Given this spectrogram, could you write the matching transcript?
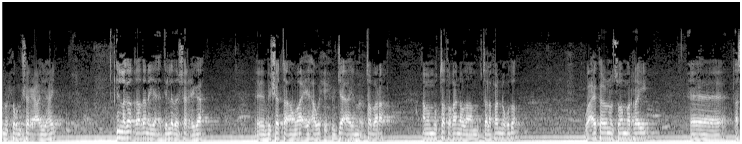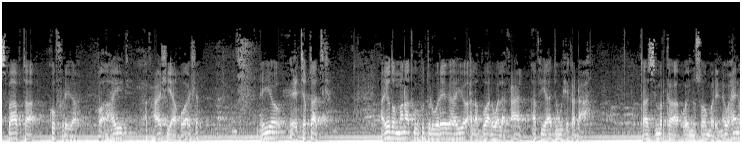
inuu xukm sharciga yahay. In laga qaadanaya adilada sharciga bishata anwaaciha wixii xuja ah ee muctabar ah ama muttafaq ha noqdo ama mukhtalaf ha noqdo. Waxay kalonu soo maray asbaabta kufriga oo ahayd afcaasha iyo aqwaasha iyo ictiqaadka ayadoo manaadku uu ku dul wareegahayo alaqwaal walafcaal af iyo adan wixii ka dhaca. Taasi marka waynu soo marina waxaynu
